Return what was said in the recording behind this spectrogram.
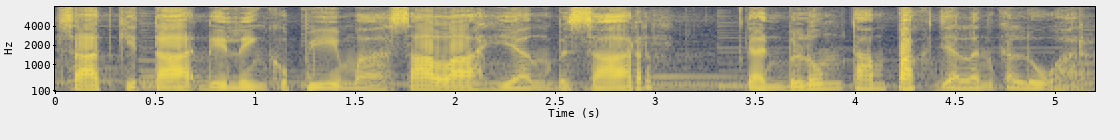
Saat kita dilingkupi masalah yang besar dan belum tampak jalan keluar,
